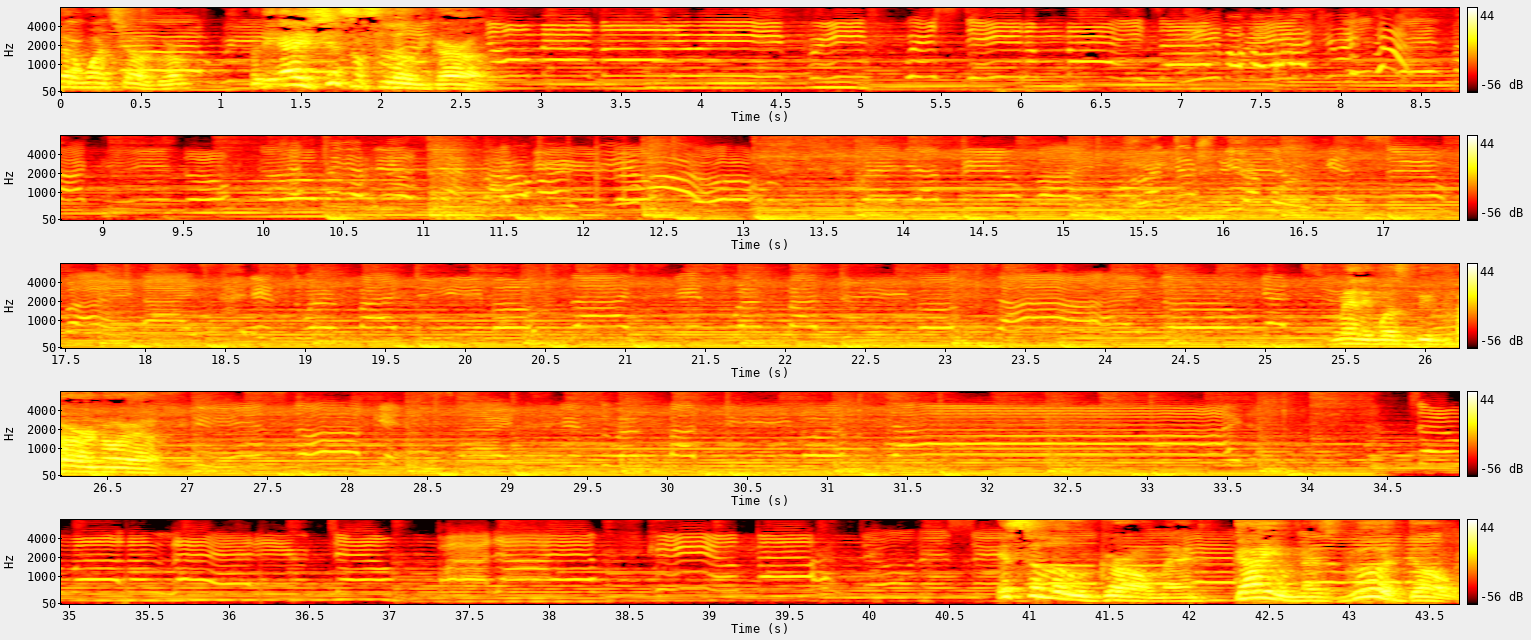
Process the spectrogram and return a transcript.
gotta watch out, girl. But the hey, she's a little girl. Man, it must be paranoia. It's a little girl, man. Damn, that's good, though.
